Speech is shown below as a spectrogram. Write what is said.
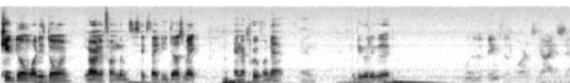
Keep doing what he's doing, learning from the mistakes that he does make, and improve on that, and he'll be really good. One of the things that Lawrence Guy said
